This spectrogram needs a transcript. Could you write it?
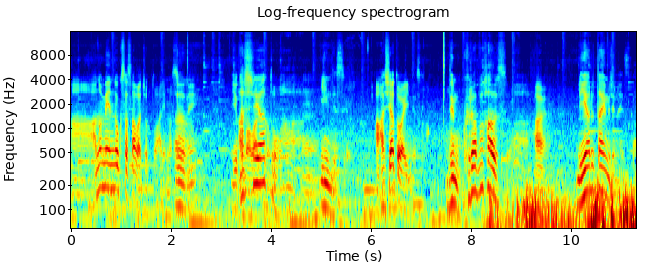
あーあの面倒くささはちょっとありますよね、良くも悪くも。足跡はいいんですよ、あ足跡はいいんですか？でもクラブハウスははい、リアルタイムじゃないですか。ま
